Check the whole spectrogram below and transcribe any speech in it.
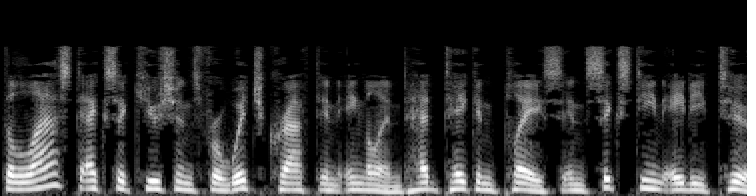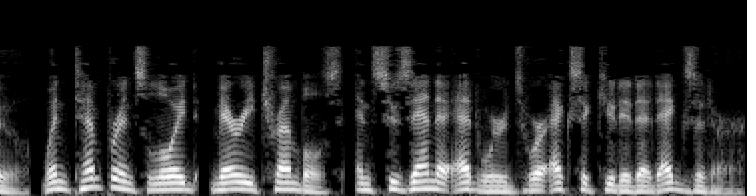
The last executions for witchcraft in England had taken place in 1682, when Temperance Lloyd, Mary Trembles, and Susanna Edwards were executed at Exeter.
